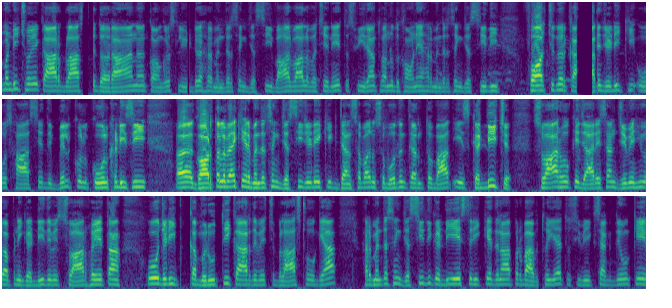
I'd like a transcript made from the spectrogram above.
ਮੰਡੀ 'ਚ ਹੋਏ ਕਾਰ ਬਲਾਸਟ ਦੇ ਦੌਰਾਨ ਕਾਂਗਰਸ ਲੀਡਰ ਹਰਮਿੰਦਰ ਸਿੰਘ ਜੱਸੀ ਵਾਲ-ਵਾਲ ਬਚੇ ਨੇ। ਤਸਵੀਰਾਂ ਤੁਹਾਨੂੰ ਦਿਖਾਉਣੇ ਆ ਹਰਮਿੰਦਰ ਸਿੰਘ ਜੱਸੀ ਦੀ ਫੋਰਚੂਨਰ ਕਾਰ ਜਿਹੜੀ ਕਿ ਉਸ ਹਾਦਸੇ ਦੇ ਬਿਲਕੁਲ ਕੋਲ ਖੜੀ ਸੀ। ਗੌਰਤਲਬ ਹੈ ਕਿ ਹਰਮਿੰਦਰ ਸਿੰਘ ਜੱਸੀ ਜਿਹੜੇ ਕਿ ਇੱਕ ਜਨ ਸਭਾ ਨੂੰ ਸੰਬੋਧਨ ਕਰਨ ਤੋਂ ਬਾਅਦ ਇਸ ਗੱਡੀ 'ਚ ਸਵਾਰ ਹੋ ਕੇ ਜਾ ਰਹੇ ਸਨ। ਜਿਵੇਂ ਹੀ ਉਹ ਆਪਣੀ ਗੱਡੀ ਦੇ ਵਿੱਚ ਸਵਾਰ ਹੋਏ ਤਾਂ ਉਹ ਜਿਹੜੀ ਕਮਰੂਤੀ ਕਾਰ ਦੇ ਵਿੱਚ ਬਲਾਸਟ ਹੋ ਗਿਆ। ਹਰਮਿੰਦਰ ਸਿੰਘ ਜੱਸੀ ਦੀ ਗੱਡੀ ਇਸ ਤਰੀਕੇ ਦੇ ਨਾਲ ਪ੍ਰਭਾਵਿਤ ਹੋਈ ਹੈ। ਤੁਸੀਂ ਵੇਖ ਸਕਦੇ ਹੋ ਕਿ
